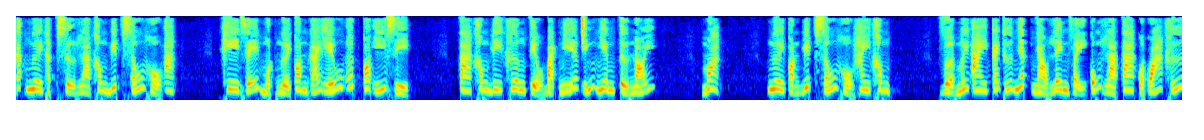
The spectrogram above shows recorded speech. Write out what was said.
Các ngươi thật sự là không biết xấu hổ a. À, khi dễ một người con gái yếu ớt có ý gì. Ta không đi Khương Tiểu Bạch Nghĩa chính nghiêm từ nói. Moa. Ngươi còn biết xấu hổ hay không? Vừa mới ai cái thứ nhất nhào lên vậy cũng là ta của quá khứ.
